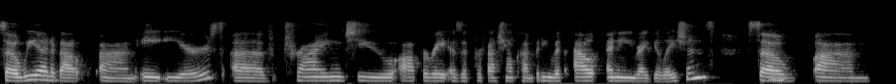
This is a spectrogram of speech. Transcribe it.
So we had about um, eight years of trying to operate as a professional company without any regulations. So mm. um,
